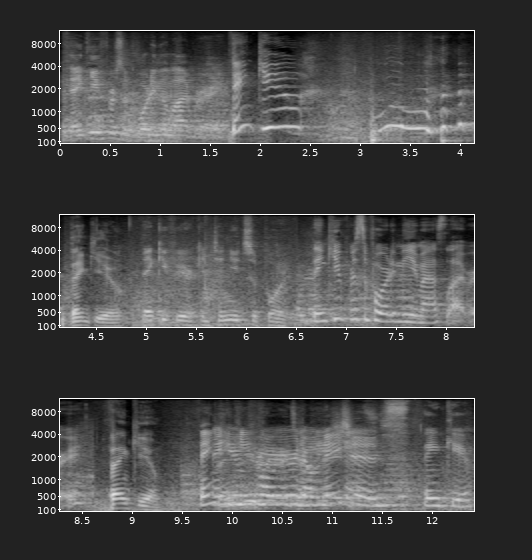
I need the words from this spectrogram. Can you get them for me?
Thank you for supporting the library. Thank you! Thank you. Thank you for your continued support. Thank you for supporting the UMass Library. Thank you. Thank, Thank you, you for your donations. Thank you.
